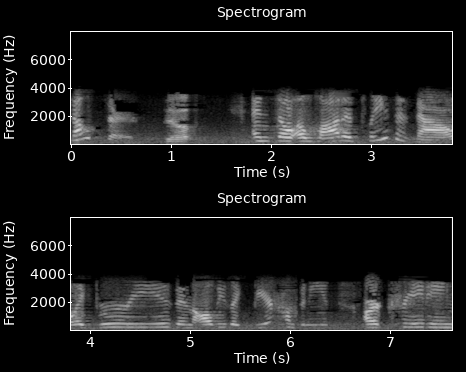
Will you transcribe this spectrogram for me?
seltzer. Yep. And so a lot of places now, like breweries and all these like beer companies, are creating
